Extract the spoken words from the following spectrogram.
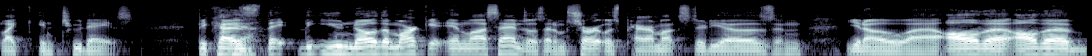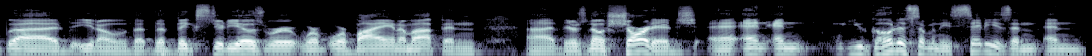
like in two days because they, the, you know the market in Los Angeles, and I'm sure it was Paramount Studios and you know uh, all the all the uh, you know the, the big studios were, were were buying them up, and uh, there's no shortage. And, and and you go to some of these cities, and and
